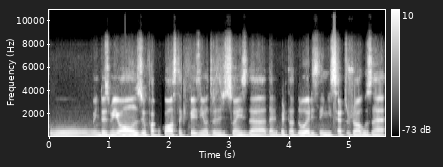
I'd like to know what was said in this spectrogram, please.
o, em 2011, o Fábio Costa, que fez em outras edições da, da Libertadores, em certos jogos, né,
